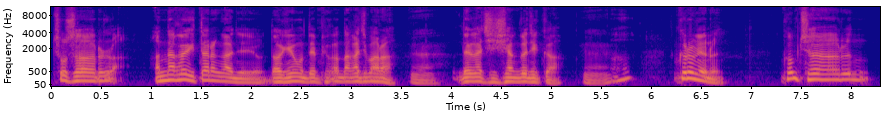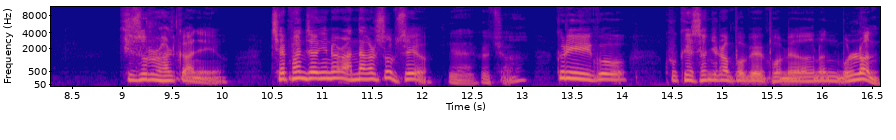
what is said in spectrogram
조사를 안 나가겠다는 거 아니에요. 나경원 대표가 나가지 마라. 예. 내가 지시한 거니까. 예. 어? 그러면은 검찰은 기소를 할 거 아니에요. 재판장에는 안 나갈 수 없어요. 예. 그렇죠. 그리고 국회 선진화법에 보면은 물론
